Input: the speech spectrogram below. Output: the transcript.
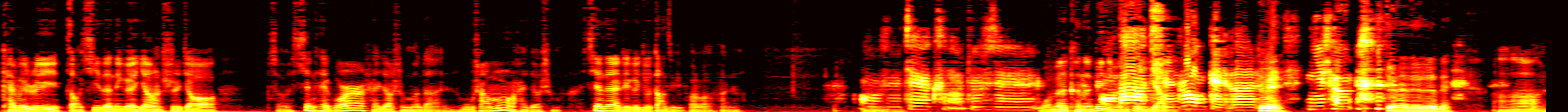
凯美瑞早期的那个样式叫什么县太官儿还叫什么的乌纱帽还叫什么的，现在这个就大嘴巴了，反正哦，是这个可能就是我们可能跟你们不一样。群众给的对，昵称。对对对对对，啊，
